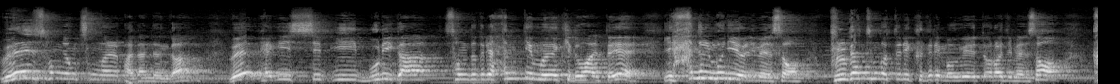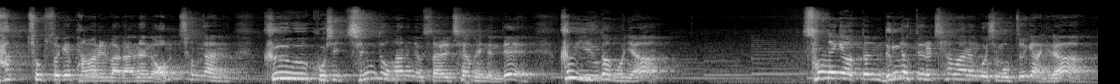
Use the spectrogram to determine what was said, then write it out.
왜 성령 충만을 받았는가? 왜 120이 무리가 성도들이 함께 모여 기도할 때에 이 하늘 문이 열리면서 불 같은 것들이 그들의 목 위에 떨어지면서 각 족속의 방안을 말하는 엄청난 그 곳이 진동하는 역사를 체험했는데 그 이유가 뭐냐? 성령의 어떤 능력들을 체험하는 것이 목적이 아니라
